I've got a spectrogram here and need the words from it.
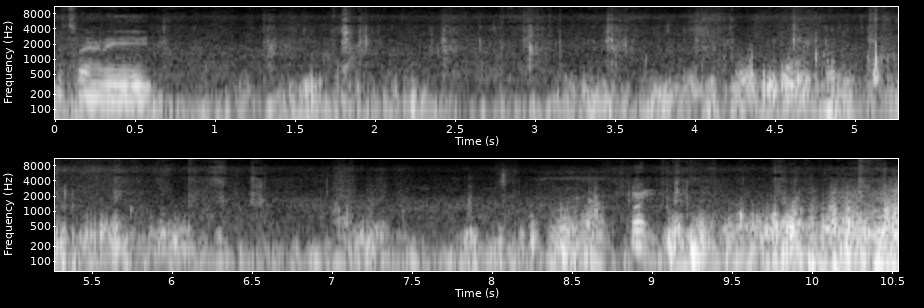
It's a honey. Come on.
